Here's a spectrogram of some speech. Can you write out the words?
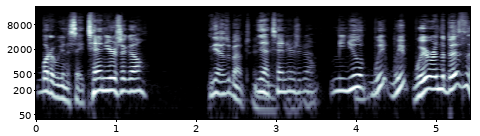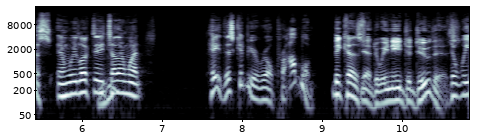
what are we going to say 10 years ago? Yeah, it was about 10 Yeah, 10 years ago. I mean, you we we we were in the business and we looked at each mm-hmm. other and went, "Hey, this could be a real problem." Because Yeah, do we need to do this? Do we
